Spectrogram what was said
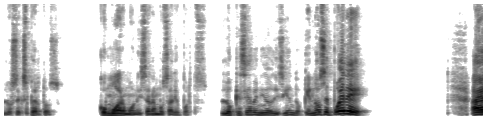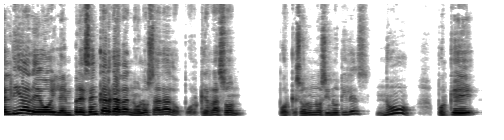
los expertos cómo armonizar ambos aeropuertos. Lo que se ha venido diciendo, que no se puede. Al día de hoy la empresa encargada no los ha dado. ¿Por qué razón? ¿Porque son unos inútiles? No, porque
